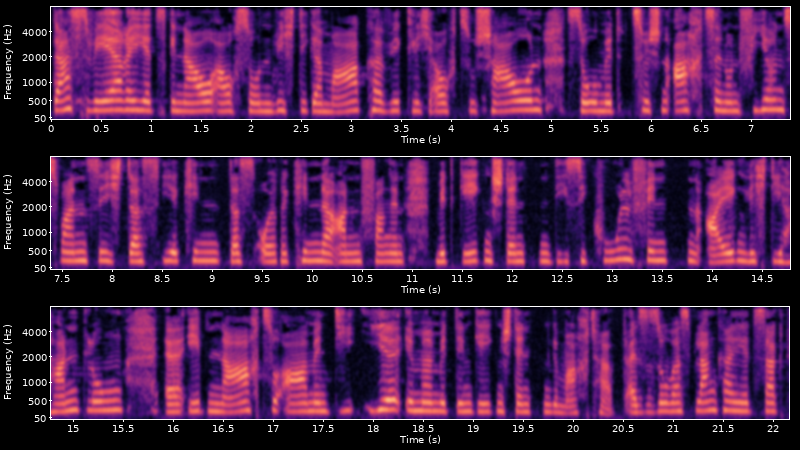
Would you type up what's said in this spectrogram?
das wäre jetzt genau auch so ein wichtiger Marker, wirklich auch zu schauen, so mit zwischen 18 und 24, dass ihr Kind, dass eure Kinder anfangen, mit Gegenständen, die sie cool finden, eigentlich die Handlung äh, eben nachzuahmen, die ihr immer mit den Gegenständen gemacht habt. Also so was Blanca jetzt sagt,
